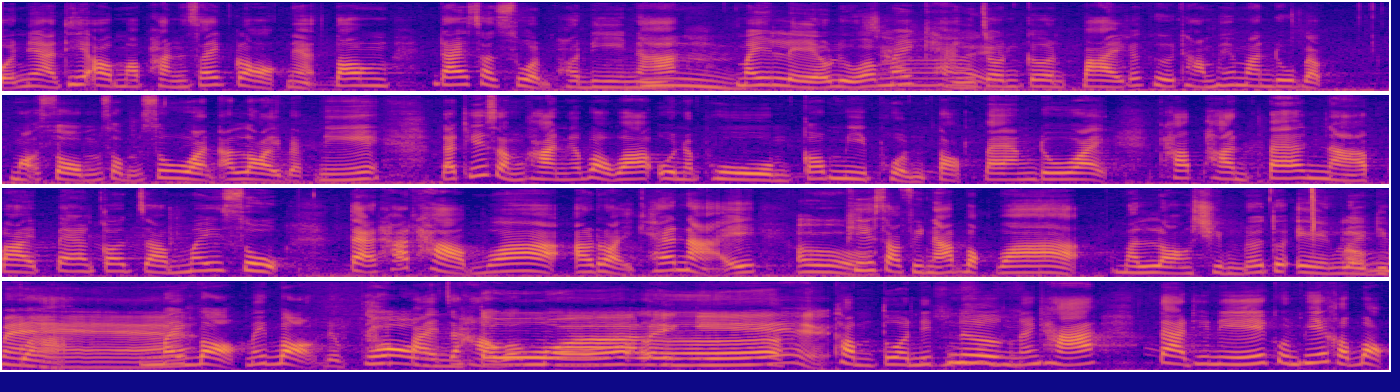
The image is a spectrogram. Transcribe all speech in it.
ะเนี่ยที่เอามาพันไส้กรอกเนี่ยต้องได้สัดส่วนพอดีนะ อืมไม่เหลวหรือว่าใช่ไม่แข็งจนเกินไปก็คือทำให้มันดูแบบ เหมาะสมสมส่วนอร่อยแบบนี้ และที่สำคัญเขาบอกว่าอุณหภูมิก็มีผลต่อแป้งด้วย ถ้าพันแป้งหนาไปแป้งก็จะไม่สุกแต่ถ้าถามว่าอร่อยแค่ไหนเออพี่ซาฟินะบอกว่ามันลองชิมด้วยตัวเองเลยดีกว่าแหมไม่บอกไม่บอกเดี๋ยวพูดไปจะหาว่าโมถ่อมตัวอะไรอย่างงี้เถ่อมตัวนิดนึงนะคะ แต่ทีนี้คุณพี่เขาบอก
